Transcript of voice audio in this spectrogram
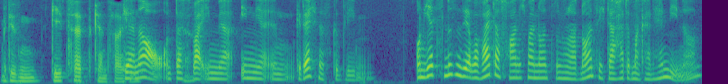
Mit diesem GZ-Kennzeichen. Genau, und das war ihm ja, ihnen ja im Gedächtnis geblieben. Und jetzt müssen sie aber weiterfahren. Ich meine, 1990, da hatte man kein Handy, ne?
